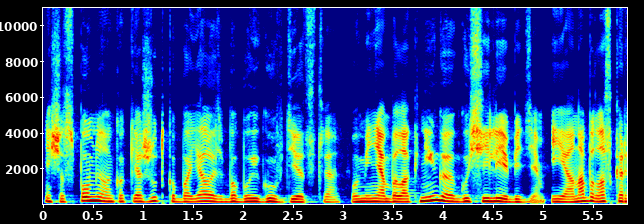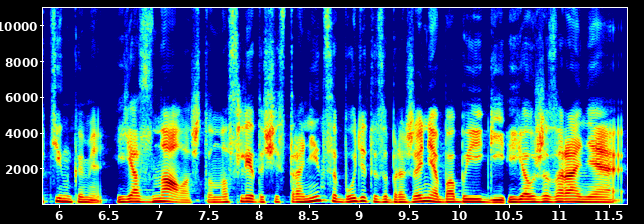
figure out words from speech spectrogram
Я сейчас вспомнила, как я жутко боялась бабу-ягу в детстве. У меня была книга «Гуси-лебеди», и она была с картинками. И я знала, что на следующей странице будет изображение бабы-яги. И я уже заранее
